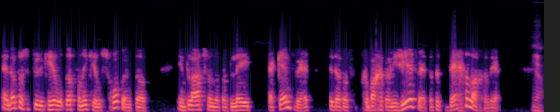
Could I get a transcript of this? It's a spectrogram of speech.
En dat was natuurlijk heel, dat vond ik heel schokkend. Dat in plaats van dat dat leed erkend werd, dat het gebagatelliseerd werd, dat het weggelachen werd. Ja.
